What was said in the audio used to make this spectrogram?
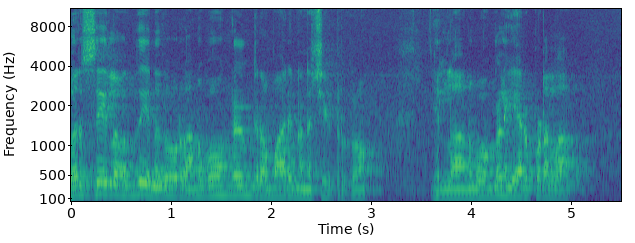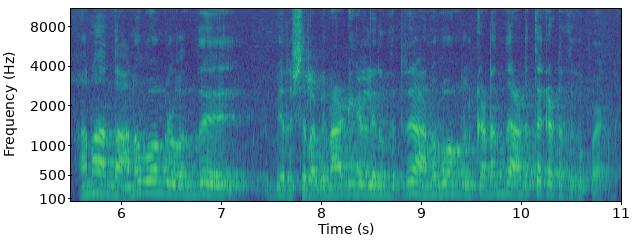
வரிசையில் வந்து என்னதோ ஒரு அனுபவங்கள்ங்கிற மாதிரி நினச்சிக்கிட்டு இருக்கோம். எல்லா அனுபவங்களும் ஏற்படலாம். ஆனால் அந்த அனுபவங்கள் வந்து சில வினாடிகள் இருந்துட்டு அனுபவங்கள் கடந்து அடுத்த கட்டத்துக்கு போயிடும்.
